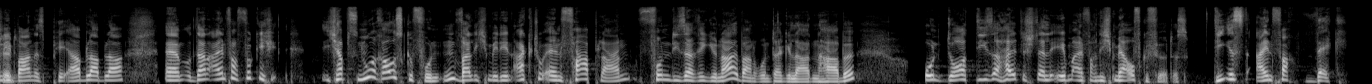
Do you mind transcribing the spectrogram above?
kennen die Bahn, ist PR, bla bla. Ähm, und dann einfach wirklich, ich habe es nur rausgefunden, weil ich mir den aktuellen Fahrplan von dieser Regionalbahn runtergeladen habe. Und dort diese Haltestelle eben einfach nicht mehr aufgeführt ist. Die ist einfach weg.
